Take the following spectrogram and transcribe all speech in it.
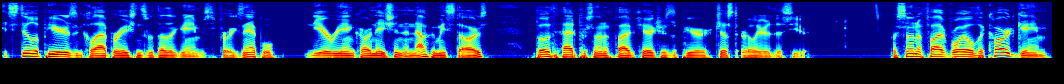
it still appears in collaborations with other games. For example, NieR Reincarnation and Alchemy Stars both had Persona 5 characters appear just earlier this year. Persona 5 Royal the card game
